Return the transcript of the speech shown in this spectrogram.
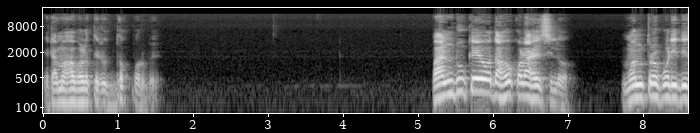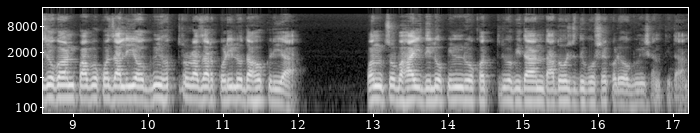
এটা মহাভারতের উদ্যোগ পর্বে। পাণ্ডুকেও দাহ করা হয়েছিল। মন্ত্র পড়ি দ্বিজগণ পাবক জ্বালিয়া অগ্নিহোত্র রাজার করিল দাহ ক্রিয়া। পঞ্চভাই দিল পিণ্ড, ক্ষত্রিয় বিধান, দ্বাদশ দিবসে করে অগ্নি শান্তি দান।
